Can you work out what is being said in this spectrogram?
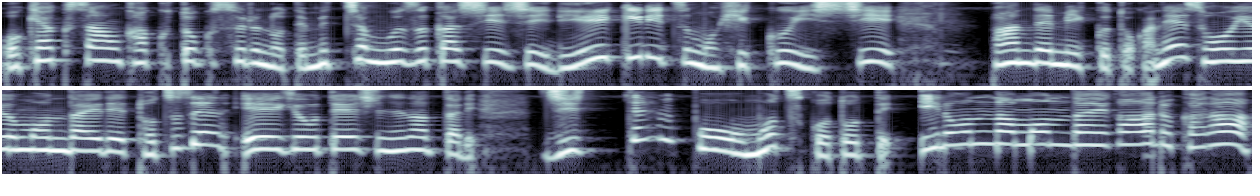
お客さんを獲得するのってめっちゃ難しいし利益率も低いしパンデミックとかねそういう問題で突然営業停止になったり実店舗を持つことっていろんな問題があるから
